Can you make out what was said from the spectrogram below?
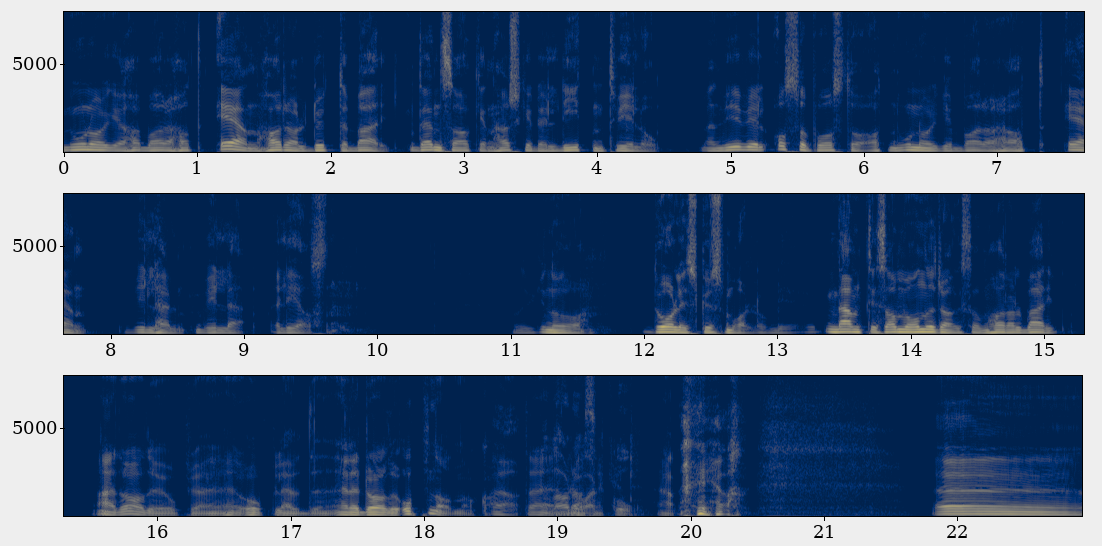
Nord-Norge har bare hatt én Harald Dutte Berg. Den saken hersker det liten tvil om. Men vi vil også påstå at Nord-Norge bare har hatt én Wilhelm Ville Eliassen. Det er jo ikke noe dårlig skussmål å bli nevnt i samme åndedrag som Harald Berg. Nei, da hadde du opplevd, eller da hadde du oppnådd noe. Ja, da har du vært god. Ja. ja. Uh,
